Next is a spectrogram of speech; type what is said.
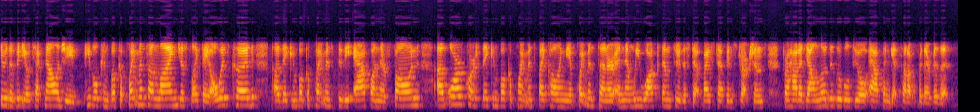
through the video technology. People can book appointments online just like they always could. Uh, they can book appointments through the app on their phone, um, or of course, they can book appointments by calling the appointment center, and then we walk them through the step by step instructions for how to download the Google Duo app and get set up for their visit.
